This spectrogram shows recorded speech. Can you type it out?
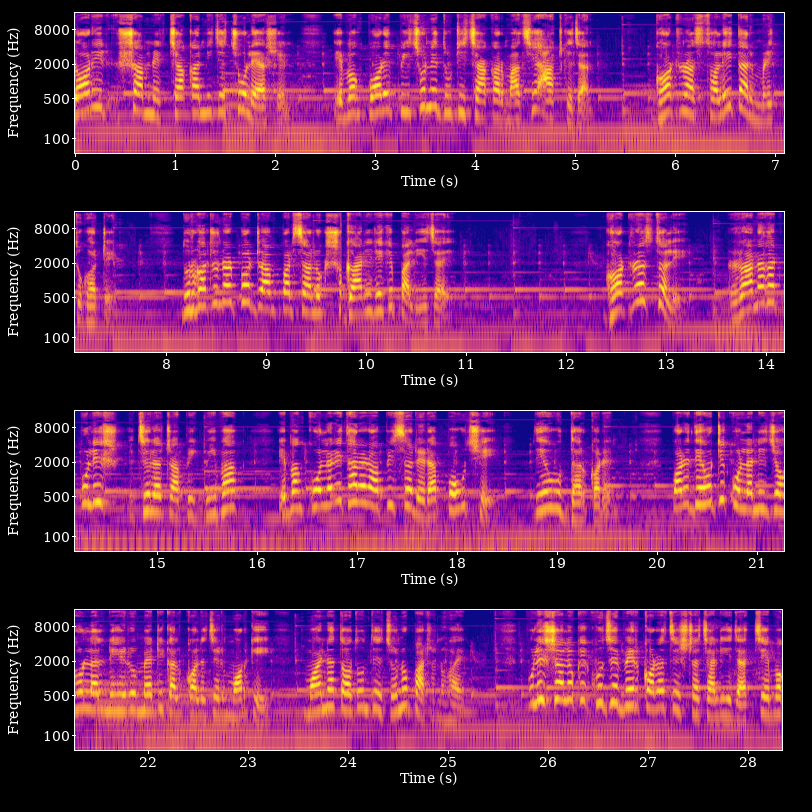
লরির সামনের চাকার নিচে চলে আসেন এবং পরে পিছনে দুটি চাকার মাঝে আটকে যান। ঘটনাস্থলেই তার মৃত্যু ঘটে। দুর্ঘটনার পর ডাম্পার চালক গাড়ি রেখে পালিয়ে যায়। ঘটনাস্থলে রানাঘাট পুলিশ, জেলা ট্রাফিক বিভাগ এবং কল্যাণী থানার অফিসারেরা পৌঁছে দেহ উদ্ধার করেন। পরে দেহটি কল্যাণী জওহরলাল নেহেরু মেডিকেল কলেজের মর্গে ময়না তদন্তের জন্য পাঠানো হয়। পুলিশ চালককে খুঁজে বের করার চেষ্টা চালিয়ে যাচ্ছে এবং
